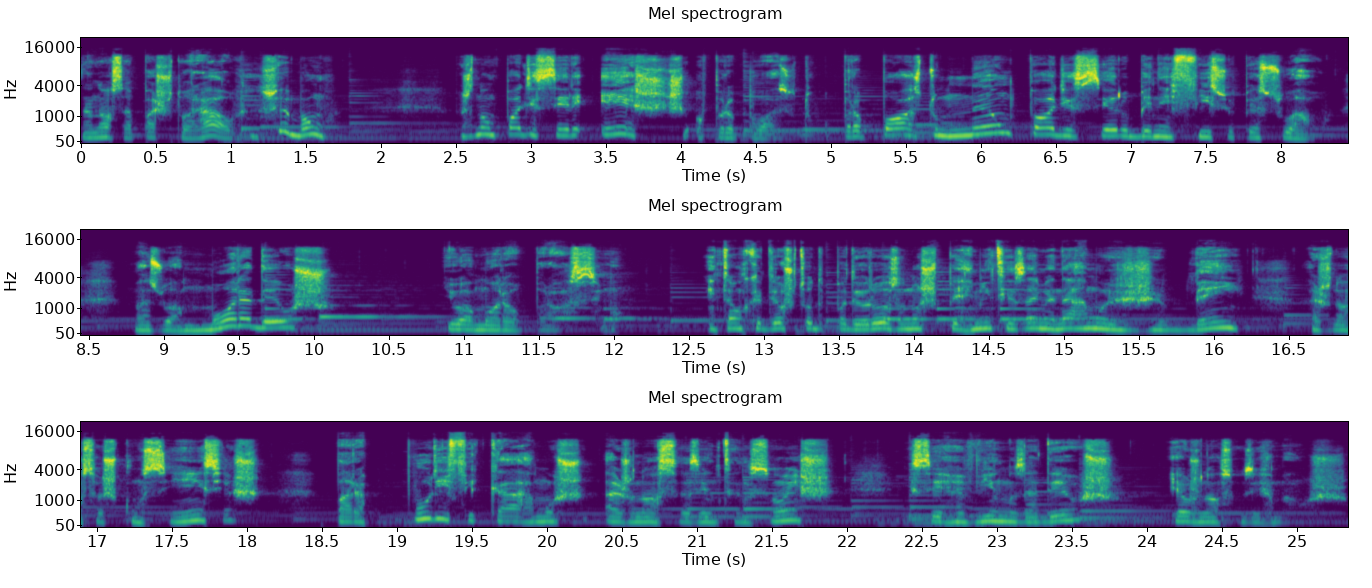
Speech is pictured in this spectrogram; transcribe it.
na nossa pastoral. Isso é bom. Mas não pode ser este o propósito. O propósito não pode ser o benefício pessoal, mas o amor a Deus e o amor ao próximo. Então, que Deus Todo-Poderoso nos permita examinarmos bem as nossas consciências para purificarmos as nossas intenções e servirmos a Deus e aos nossos irmãos.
